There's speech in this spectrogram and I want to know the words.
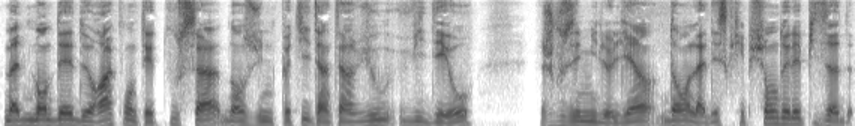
m'a demandé de raconter tout ça dans une petite interview vidéo. Je vous ai mis le lien dans la description de l'épisode.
